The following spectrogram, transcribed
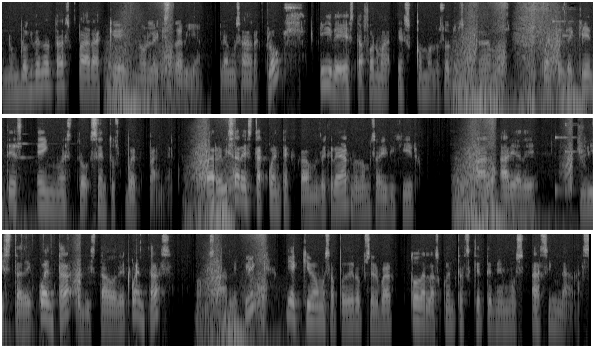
en un blog de notas para que no la extravíen. Le vamos a dar close y de esta forma es como nosotros generamos cuentas de clientes en nuestro CentOS Web Panel. Para revisar esta cuenta que acabamos de crear nos vamos a dirigir al área de lista de cuenta, el listado de cuentas. Vamos a darle clic y aquí vamos a poder observar todas las cuentas que tenemos asignadas.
